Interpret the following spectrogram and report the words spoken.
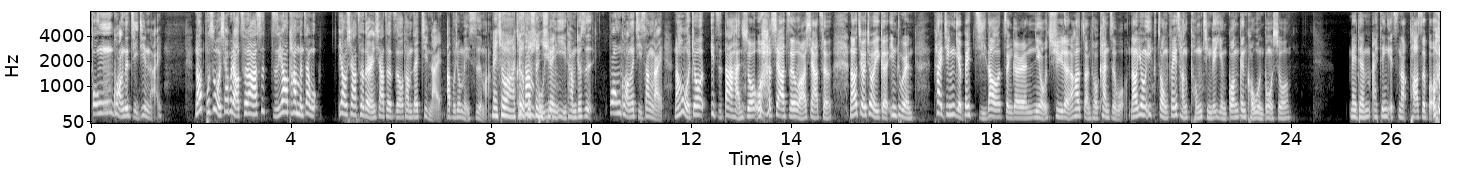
疯狂的挤进来。然后不是我下不了车啊，是只要他们在我要下车的人下车之后，他们再进来啊，不就没事嘛？没错啊，可是他们不愿意，他们就是疯狂的挤上来。然后我就一直大喊说：“我要下车，我要下车。”然后就就有一个印度人。他已经也被挤到整个人扭曲了，然后转头看着我，然后用一种非常同情的眼光跟口吻跟我说。Madam, I think it's not possible。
